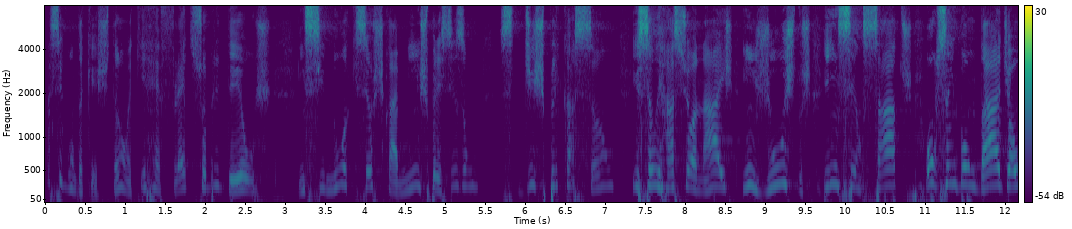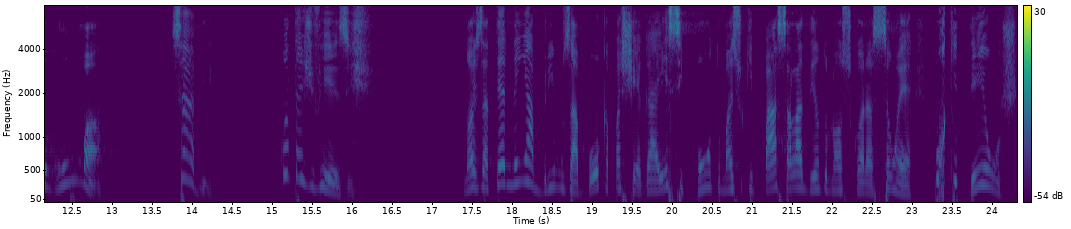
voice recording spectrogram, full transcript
A segunda questão é que reflete sobre Deus, insinua que seus caminhos precisam de explicação e são irracionais, injustos insensatos ou sem bondade alguma. Sabe? Quantas vezes nós até nem abrimos a boca para chegar a esse ponto, mas o que passa lá dentro do nosso coração é: por que Deus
